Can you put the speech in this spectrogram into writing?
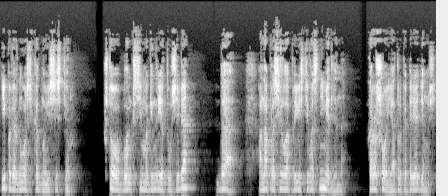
и повернулась к одной из сестер. «Что, Бланксима Генриетта у себя?» «Да. Она просила привести вас немедленно». «Хорошо, я только переоденусь».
